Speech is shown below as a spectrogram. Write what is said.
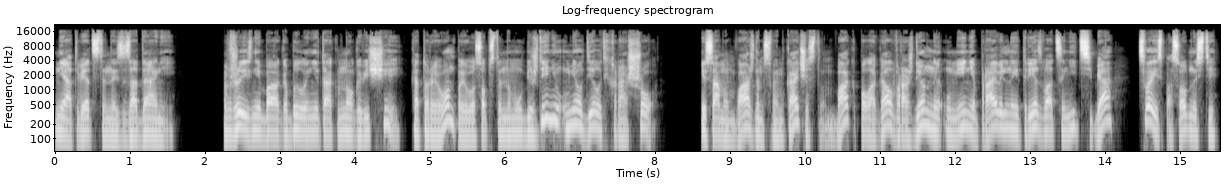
ни ответственность заданий. В жизни Бага было не так много вещей, которые он, по его собственному убеждению, умел делать хорошо. И самым важным своим качеством Баг полагал врожденное умение правильно и трезво оценить себя – свои способности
